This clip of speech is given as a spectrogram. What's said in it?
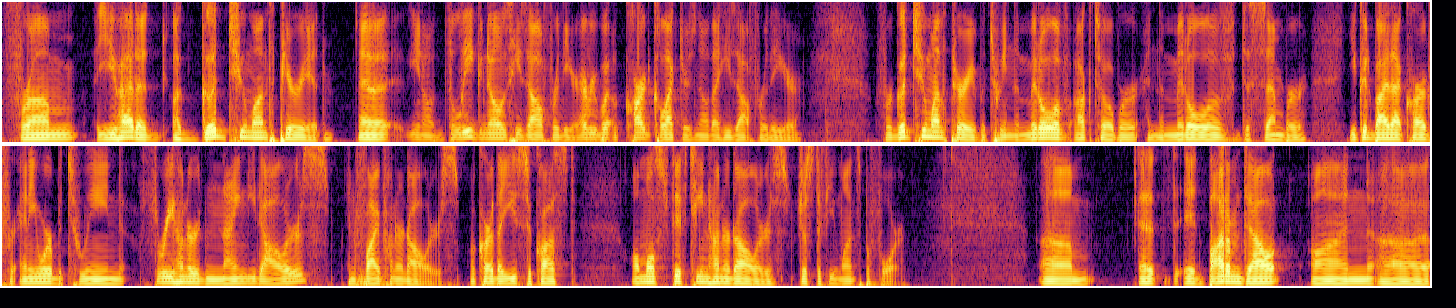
From you had a, a good two month period. Uh, you know the league knows he's out for the year. Everybody, card collectors know that he's out for the year. For a good two month period between the middle of October and the middle of December, you could buy that card for anywhere between three hundred and ninety dollars and $500, a card that used to cost almost $1,500 just a few months before. Um, it, it bottomed out on uh,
